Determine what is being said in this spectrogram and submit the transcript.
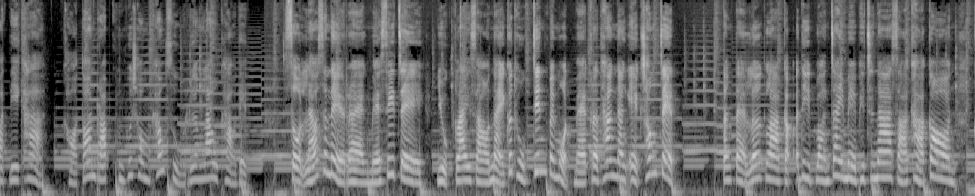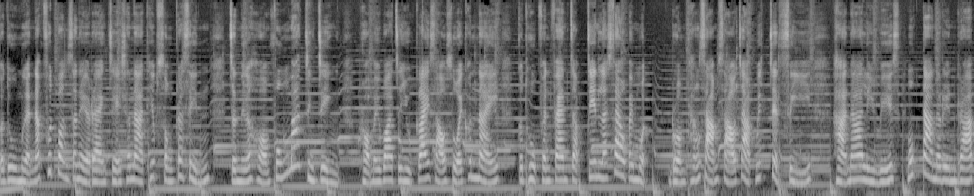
วัสดีค่ะ ขอต้อนรับคุณผู้ชมเข้าสู่เรื่องเล่าข่าวเด็ด โสดแล้วเสน่ห์แรงเมสซี่เจ อยู่ใกล้สาวไหนก็ถูกจิ้นไปหมดแม้กระทั่งนางเอกช่องเจ็ดตั้งแต่เลิกลากับอดีตหวานใจเมพิชนาสาขากร ก็ดูเหมือนนักฟุตบอลเสน่ห์แรงเจชนาทิพย์สงกระสิน จะเนื้อหอมฟุ้งมากจริง ๆ เพราะไม่ว่าจะอยู่ใกล้สาวสวยคนไหน ก็ถูกแฟนๆ จับจิ้นและแซวไปหมด รวมทั้งสามสาวจากวิกเจ็ดสี ฮานาลีวิส มุกตานรินรัก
